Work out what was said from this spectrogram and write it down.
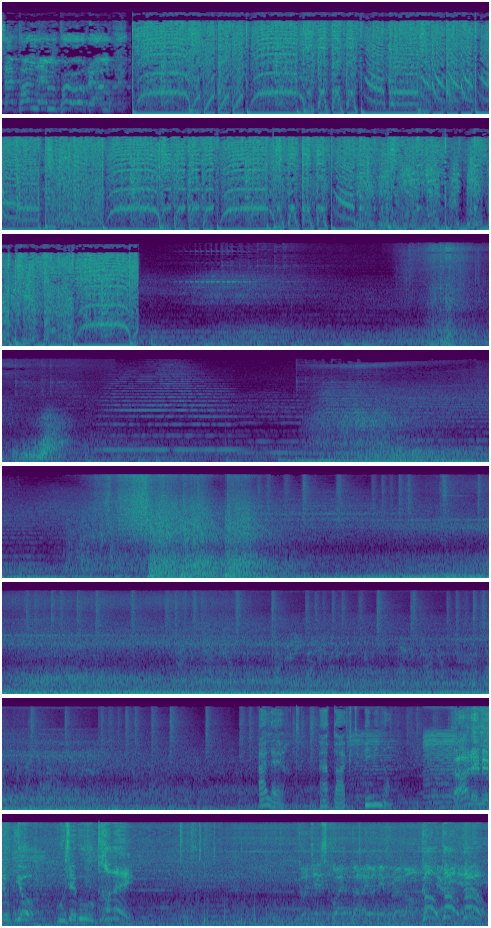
step on them program. Alerte. Impact imminent. Allez, mes loupiaux Bougez-vous Crevez Toute escouade parée au déploiement. Go, go, go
